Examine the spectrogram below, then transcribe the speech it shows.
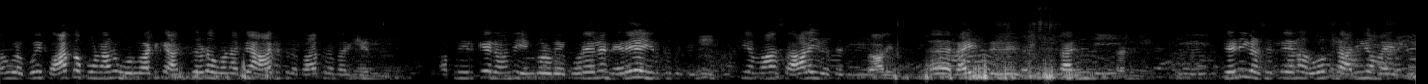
அவங்கள போய் பார்க்க போனாலும் ஒரு வாட்டிக்கு அஞ்சு தடவை ஒன்னாத்தே ஆபீஸ்ல பாக்குற மாதிரி அப்படி இருக்கையில வந்து எங்களுடைய குறையெல்லாம் நிறைய இருக்குது. முக்கியமா சாலை வசதி லைட்டு தண்ணி செடிகள் செத்தையெல்லாம் ரோட்ல அதிகமாயிருக்கு.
